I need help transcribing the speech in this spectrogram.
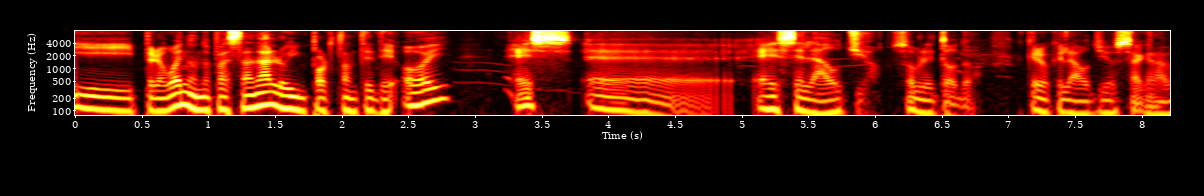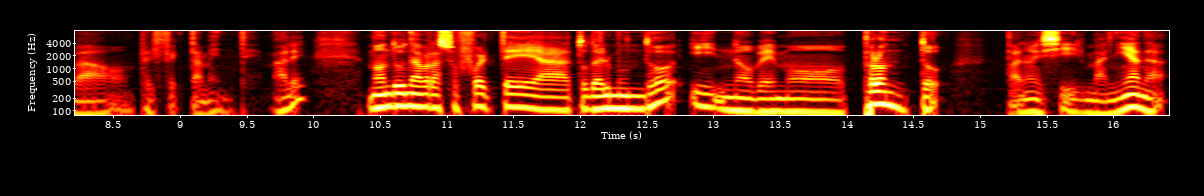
Y, pero bueno, no pasa nada, lo importante de hoy es, eh, es el audio, sobre todo. Creo que el audio se ha grabado perfectamente. ¿vale? Mando un abrazo fuerte a todo el mundo y nos vemos pronto, para no decir mañana,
